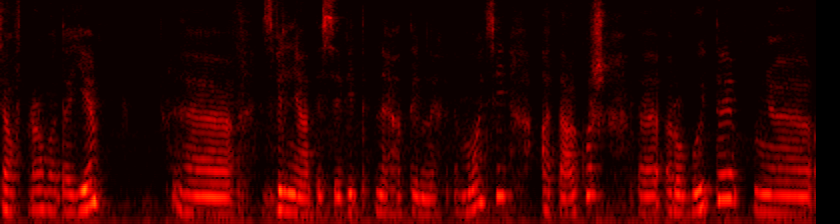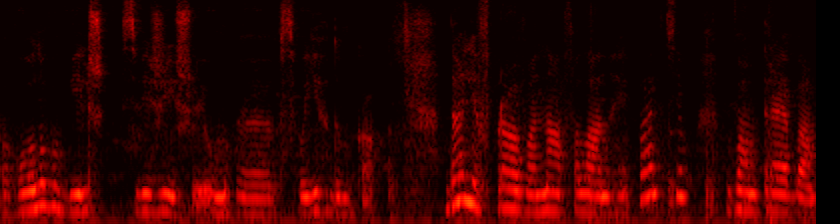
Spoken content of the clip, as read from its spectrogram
Ця вправа дає е, звільнятися від негативних емоцій, а також е, робити е, голову більш свіжішою в своїх думках. Далі вправа на фаланги пальців. Вам треба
